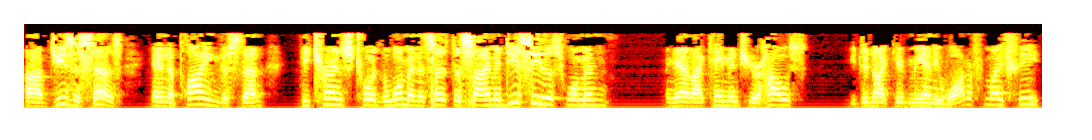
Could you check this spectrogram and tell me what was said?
Uh, Jesus says, in applying this then, he turns toward the woman and says to Simon, do you see this woman? Again, I came into your house. You did not give me any water for my feet,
